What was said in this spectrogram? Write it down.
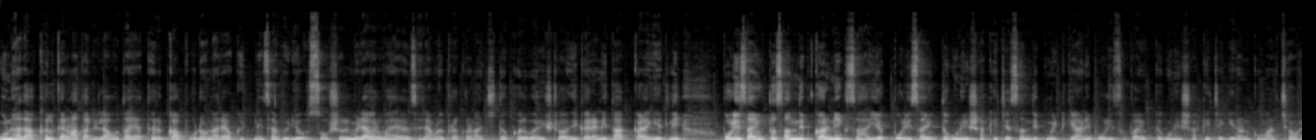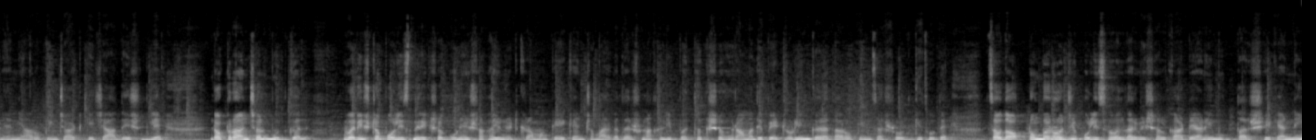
गुन्हा दाखल करण्यात आलेला होता. या थरकाप उडवणाऱ्या घटनेचा व्हिडिओ सोशल मीडियावर व्हायरल झाल्यामुळे प्रकरणाची दखल वरिष्ठ अधिकाऱ्यांनी तात्काळ घेतली. पोलीस आयुक्त संदीप कर्णिक सहाय्यक पोलीस आयुक्त गुन्हे शाखेचे संदीप मिटके आणि पोलीस उपायुक्त गुन्हे शाखेचे किरण कुमार चव्हाण यांनी आरोपींच्या अटकेचे आदेश दिले. डॉक्टर अंचल मुदगल वरिष्ठ पोलीस निरीक्षक गुन्हे शाखा युनिट क्रमांक एक यांच्या मार्गदर्शनाखाली पथक शहरामध्ये पेट्रोलिंग करत आरोपींचा शोध घेत होते. चौदा ऑक्टोबर रोजी पोलीस हवालदार विशाल काटे आणि मुक्तार शेख यांनी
